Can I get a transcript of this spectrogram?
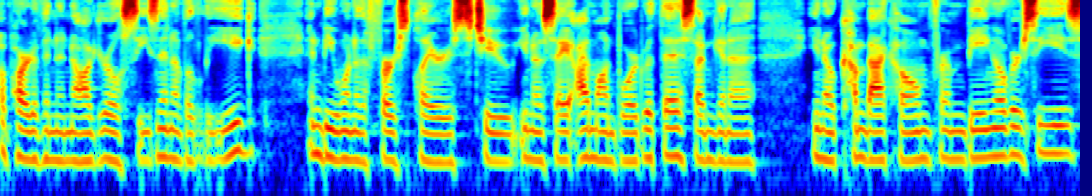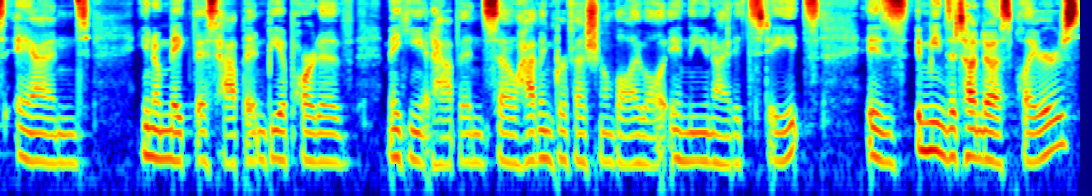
a part of an inaugural season of a league and be one of the first players to you know say i'm on board with this. I'm going to you know, come back home from being overseas and, you know, make this happen, be a part of making it happen. So having professional volleyball in the United States is it means a ton to us players,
